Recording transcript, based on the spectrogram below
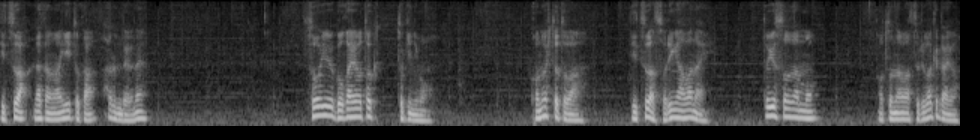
実は仲がいいとかあるんだよね。そういう誤解を解くときにも、この人とは実は反りが合わないという相談も大人はするわけだよ。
